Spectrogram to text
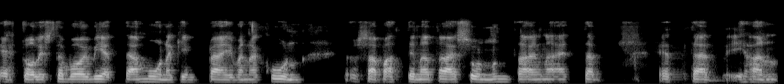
ehtoollista voi viettää muunakin päivänä kuin sapattina tai sunnuntaina, että, että ihan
